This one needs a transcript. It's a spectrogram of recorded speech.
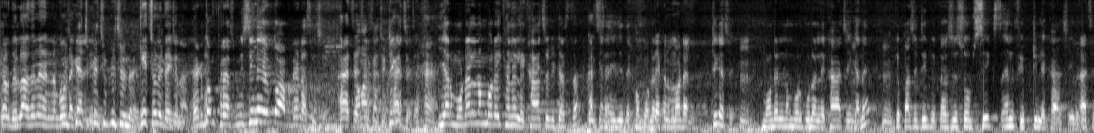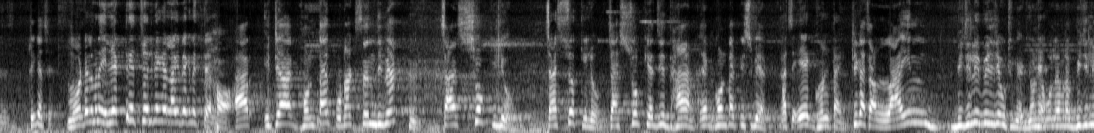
কারণ ধুলো আছে না বউটা কিছু কিছু নাই। কিছু নেই না, একদম ফ্রেশ মেশিনে তো আপডেট আসছে। আচ্ছা, আমার আচ্ছা, কাছে ঠিক আচ্ছা, আছে? হ্যাঁ। ইয়ার মডেল নম্বর এখানে লেখা আছে বিকাশদা এখানে। এই যে দেখো মডেল দেখুন মডেল ঠিক আছে? মডেল নম্বর পুরো লেখা আছে এখানে। ক্যাপাসিটি ক্যাপাসিটি সব 6 এন্ড 50 লেখা আছে আচ্ছা, আচ্ছা। ঠিক আছে? মডেল মানে ইলেকট্রিক চলবে লাগবে কিনা হ্যাঁ আর এটা ঘন্টায় প্রোডাকশন দিবে চারশো কিলো। চারশো কিলো। চারশো কেজি ধান এক ঘন্টায় পিসবে। আচ্ছা এক ঘন্টায়। ঠিক আছে আর লাইন বিজলি বিল যে উঠবে ঘণ্টা বলে আমরা বিজলি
